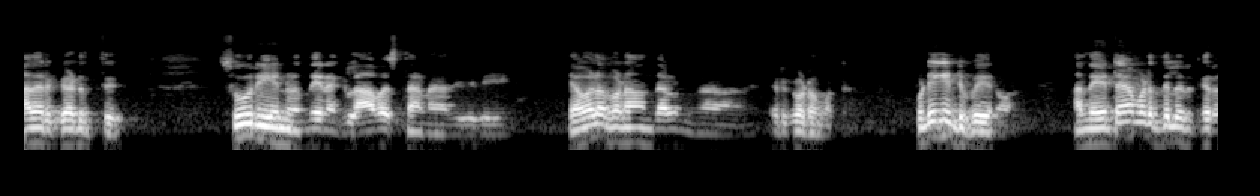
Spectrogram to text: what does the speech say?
அதற்கு அடுத்து சூரியன் வந்து எனக்கு லாபஸ்தான அதிபதி எவ்வளவு பணம் வந்தாலும் இருக்க விட மாட்டேன். பிடிங்கிட்டு போயிடும் அந்த எட்டாம் இடத்துல இருக்கிற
